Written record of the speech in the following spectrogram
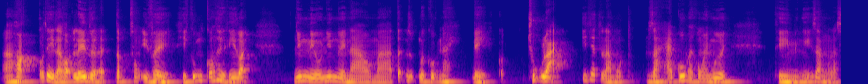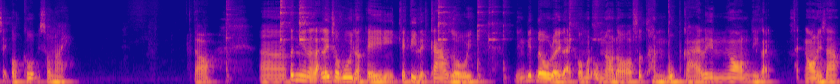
À, hoặc có thể là gọi lên rồi lại tập xong y về thì cũng có thể như vậy nhưng nếu như người nào mà tận dụng được hội này để trụ lại ít nhất là một giải AFF Cup 2020 thì mình nghĩ rằng là sẽ có cơ hội sau này. Đó. À, tất nhiên là lại lên cho vui là cái cái tỷ lệ cao rồi. Nhưng biết đâu đấy lại có một ông nào đó xuất thần bục cái lên ngon thì lại lại ngon thì sao?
